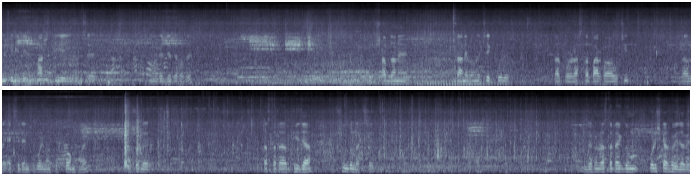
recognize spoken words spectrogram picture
ইনফিনিটির পাশ দিয়েই হচ্ছে আমাকে যেতে হবে। খুব সাবধানে ডানে বামে চেক করে তারপর রাস্তা পার হওয়া উচিত। তাহলে অ্যাক্সিডেন্টের পরিমাণ খুব কম হয়। আসলে রাস্তাটা ভেজা, সুন্দর লাগছে। যখন রাস্তাটা একদম পরিষ্কার হয়ে যাবে,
